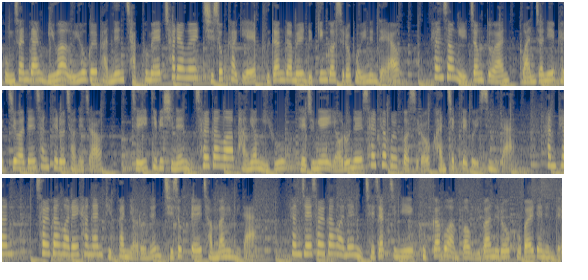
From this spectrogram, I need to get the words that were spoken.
공산당 미화 의혹을 받는 작품의 촬영을 지속하기에 부담감을 느낀 것으로 보이는데요. 편성 일정 또한 완전히 백지화된 상태로 전해져 JTBC는 설강화 방영 이후 대중의 여론을 살펴볼 것으로 관측되고 있습니다. 한편 설강화를 향한 비판 여론은 지속될 전망입니다. 현재 설강화는 제작진이 국가보안법 위반으로 고발되는 등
